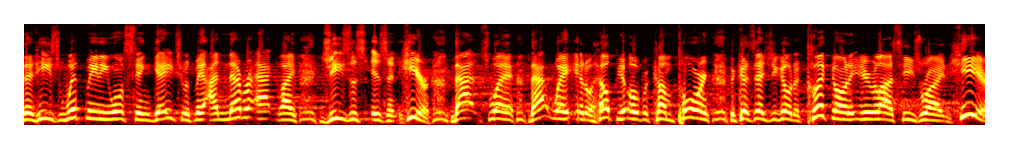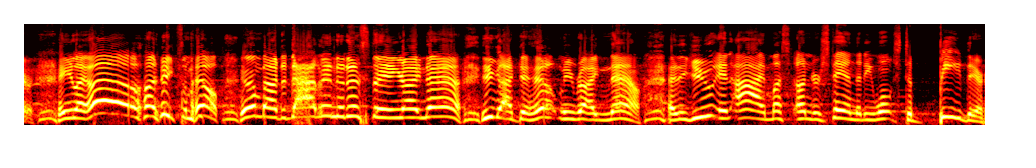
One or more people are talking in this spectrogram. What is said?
that He's with me and He wants to engage with me, I never act like Jesus Jesus isn't here. That's way, that way it'll help you overcome porn because as you go to click on it, you realize he's right here. And you're like, oh, I need some help. I'm about to dive into this thing right now. You got to help me right now. And you and I must understand that he wants to be there.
